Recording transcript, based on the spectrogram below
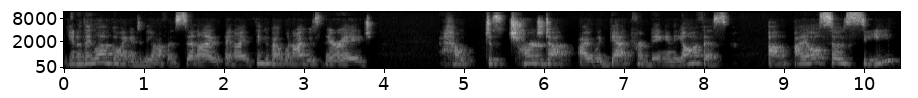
you know they love going into the office. And I and I think about when I was their age, how just charged up I would get from being in the office. Um, I also see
